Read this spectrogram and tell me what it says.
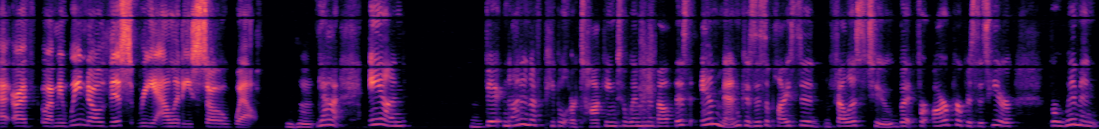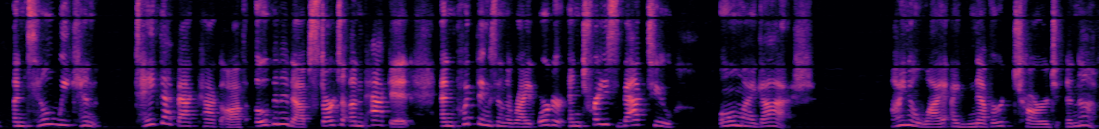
I've, I mean, we know this reality so well. Mm-hmm. Yeah, and there, not enough people are talking to women about this and men because this applies to fellas too. But for our purposes here, for women until we can take that backpack off, open it up, start to unpack it, and put things in the right order and trace back to, oh my gosh, I know why I never charge enough.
